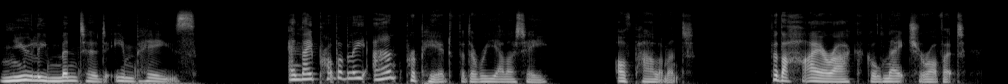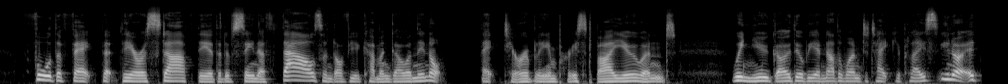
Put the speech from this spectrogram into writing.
newly minted MPs. And they probably aren't prepared for the reality of Parliament for the hierarchical nature of it, for the fact that there are staff there that have seen a thousand of you come and go and they're not that terribly impressed by you. And when you go, there'll be another one to take your place. You know, it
